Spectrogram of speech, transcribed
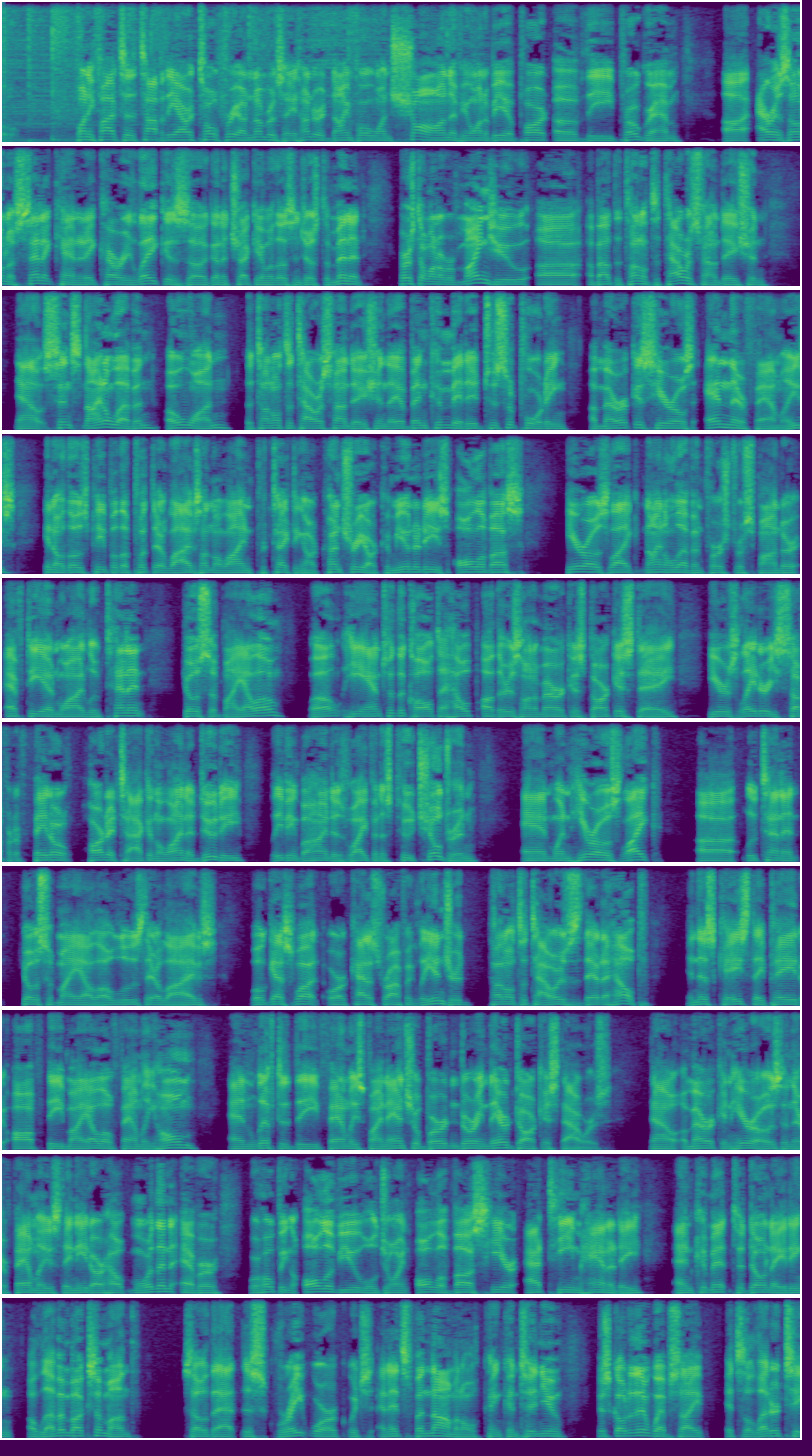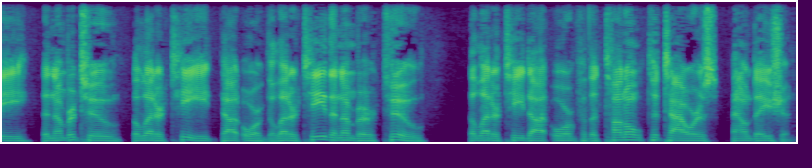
25 to the top of the hour. Toll free on numbers 800 941 Sean if you want to be a part of the program. Uh, Arizona Senate candidate Kari Lake is uh, going to check in with us in just a minute. First, I want to remind you uh, about the Tunnel to Towers Foundation. Now, since 9 11 01, the Tunnel to Towers Foundation, they have been committed to supporting America's heroes and their families. You know, those people that put their lives on the line protecting our country, our communities, all of us. Heroes like 9 11 first responder, FDNY Lieutenant Joseph Maiello. Well, he answered the call to help others on America's darkest day. Years later, he suffered a fatal heart attack in the line of duty, leaving behind his wife and his two children. And when heroes like uh, Lieutenant Joseph Maiello lose their lives, well, guess what? Or catastrophically injured, Tunnel to Towers is there to help. In this case, they paid off the Maiello family home and lifted the family's financial burden during their darkest hours. Now, American heroes and their families, they need our help more than ever. We're hoping all of you will join all of us here at Team Hannity and commit to donating 11 bucks a month so that this great work, which, and it's phenomenal, can continue. Just go to their website. It's the letter T, the number two, the letter T dot org. The letter T, the number two, the letter T dot org for the Tunnel to Towers Foundation.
